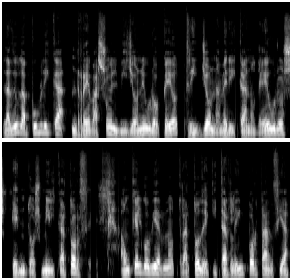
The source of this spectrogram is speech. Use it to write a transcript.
la deuda pública rebasó el billón europeo, trillón americano de euros, en 2014, aunque el gobierno trató de quitarle importancia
